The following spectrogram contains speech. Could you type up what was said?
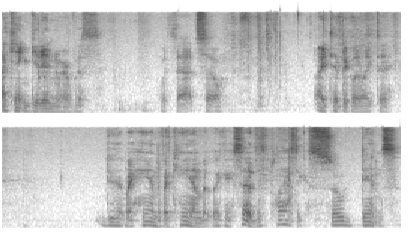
I can't get in there with with that. So I typically like to do that by hand if I can, but like I said, this plastic is so dense.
